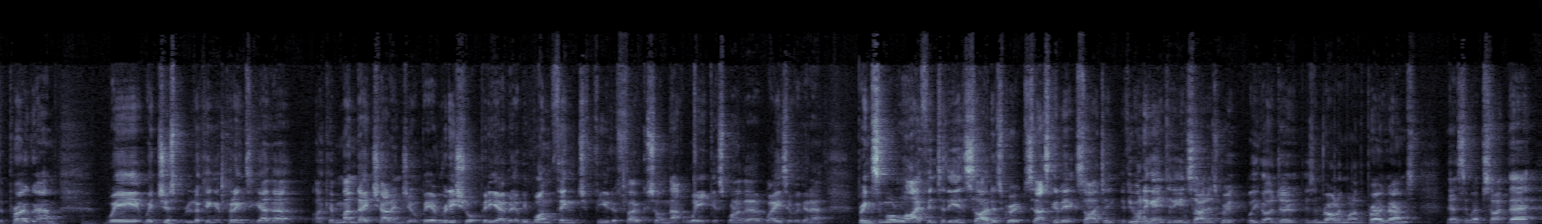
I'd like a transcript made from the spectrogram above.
the program, we we're just looking at putting together like a Monday challenge. It'll be a really short video, but it'll be one thing for you to focus on that week. It's one of the ways that we're going to bring some more life into the insiders group. So that's going to be exciting. If you want to get into the insiders group, all you got to do is enroll in one of the programs. There's the website there.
